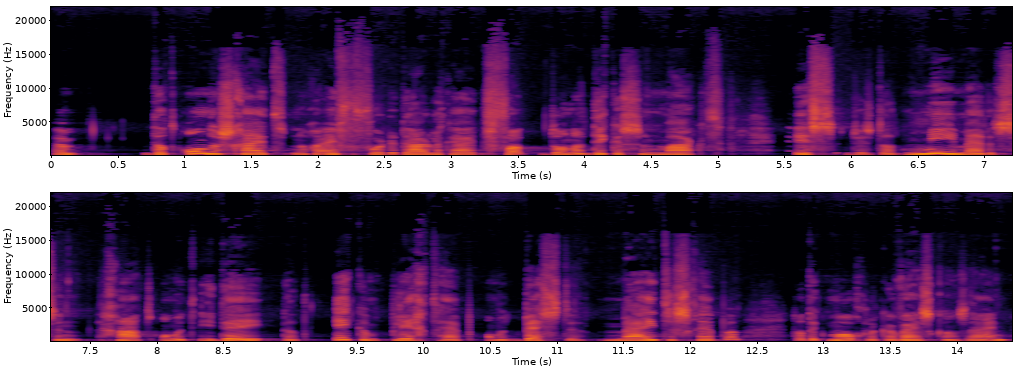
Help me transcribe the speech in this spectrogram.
Um, dat onderscheid, nog even voor de duidelijkheid, wat Donna Dickerson maakt, is dus dat me-medicine gaat om het idee dat ik een plicht heb om het beste mij te scheppen, dat ik mogelijkerwijs kan zijn.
